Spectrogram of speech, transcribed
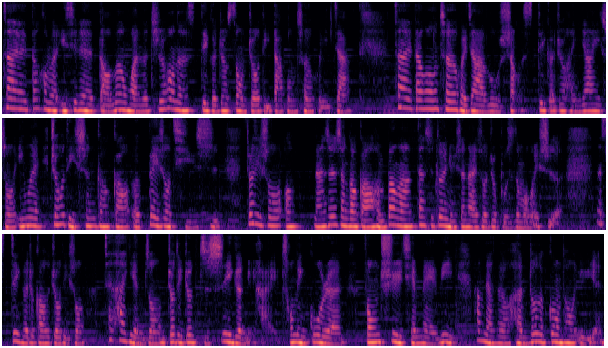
在 Dunkman 一系列捣乱完了之后呢，Stig 就送 Jody 搭公车回家。在搭公车回家的路上，Stig 就很压抑说，因为 Jody 身高高而备受歧视。Jody 说：“哦，男生身高高很棒啊，但是对女生来说就不是这么回事了。”那 Stig 就告诉 Jody 说，在他眼中，Jody 就只是一个女孩，聪明过人，风趣且美丽。他们两个有很多的共同语言，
